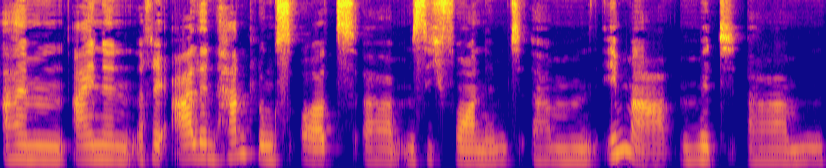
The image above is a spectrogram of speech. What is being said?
einem, einen realen Handlungsort äh, sich vornimmt, ähm, immer mit ähm,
